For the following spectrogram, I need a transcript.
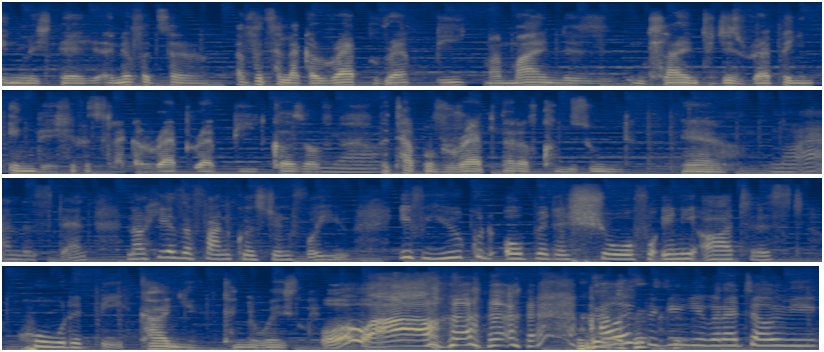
English there. And if it's a if it's a, like a rap rap beat, my mind is inclined to just rapping in English. If it's like a rap rap beat, because of Yeah. the type of rap that I've consumed. Yeah. No, I understand. Now, here's a fun question for you. If you could open a show for any artist, who would it be? Kanye, Kanye West. Oh, wow. I was thinking you're going to tell me.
